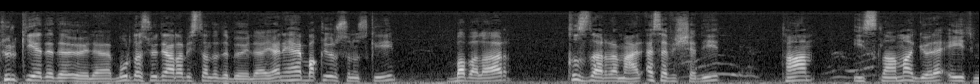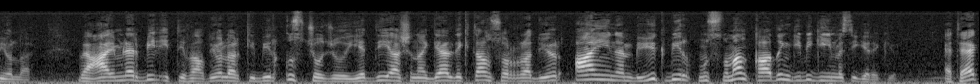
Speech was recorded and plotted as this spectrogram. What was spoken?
Türkiye'de de öyle, burada Suudi Arabistan'da da böyle. Yani hep bakıyorsunuz ki babalar kızlarla maalesef şiddet tam İslam'a eğitmiyorlar. eğitmiyorlar. Ve alimler bil ittifak diyorlar ki bir kız çocuğu 7 yaşına geldikten sonra diyor aynen büyük bir Müslüman kadın gibi giyinmesi gerekiyor. Etek,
